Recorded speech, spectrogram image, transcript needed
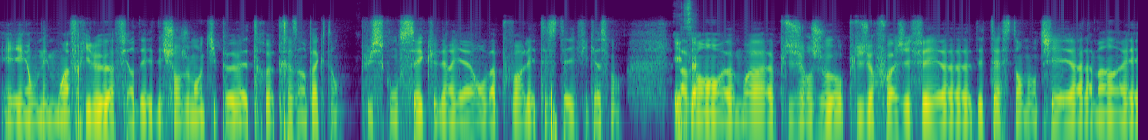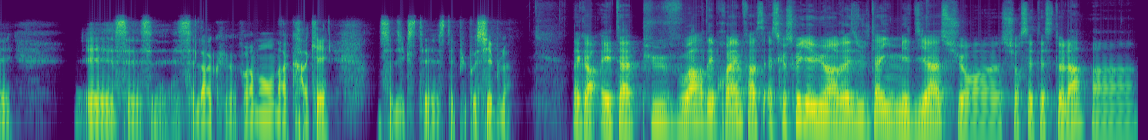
et on est moins frileux à faire des, changements qui peuvent être très impactants, puisqu'on sait que derrière on va pouvoir les tester efficacement. Avant, euh, moi, plusieurs jours, plusieurs fois, j'ai fait euh, des tests en entier à la main et, et c'est là que vraiment on a craqué. On s'est dit que c'était plus possible. D'accord. Et tu as pu voir des problèmes? Enfin, Est-ce qu'il y a eu un résultat immédiat sur, euh, sur ces tests-là? Enfin...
